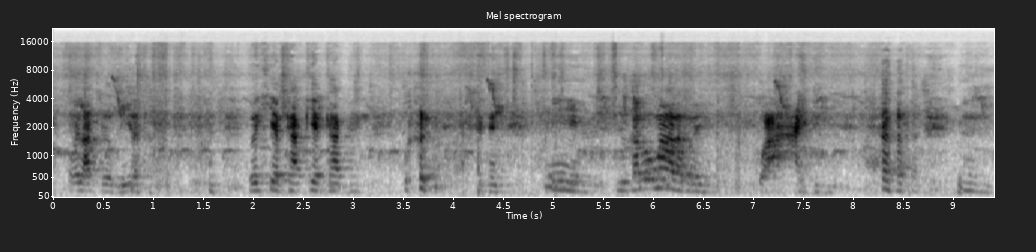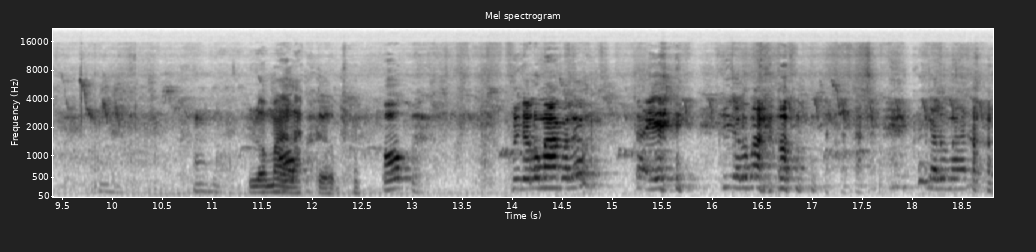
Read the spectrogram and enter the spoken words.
โอ้ยรักเกือบนี้เลยเฮ้ยเครียดคักเครียดคักนี่อยู่กับโลมาแล้วตอนนี้ว้ายโลมารักเกิบโป๊บคุยกับโลมาก่อนแล้วจ่าเอคุยกับโลมาก่อนคุยกับโลมาก่อน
